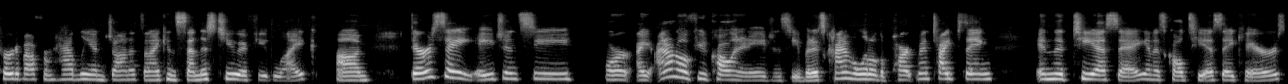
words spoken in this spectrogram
heard about from Hadley and Jonathan. I can send this to you if you'd like. Um, there's a agency, or I, I don't know if you'd call it an agency, but it's kind of a little department type thing in the TSA, and it's called TSA Cares,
